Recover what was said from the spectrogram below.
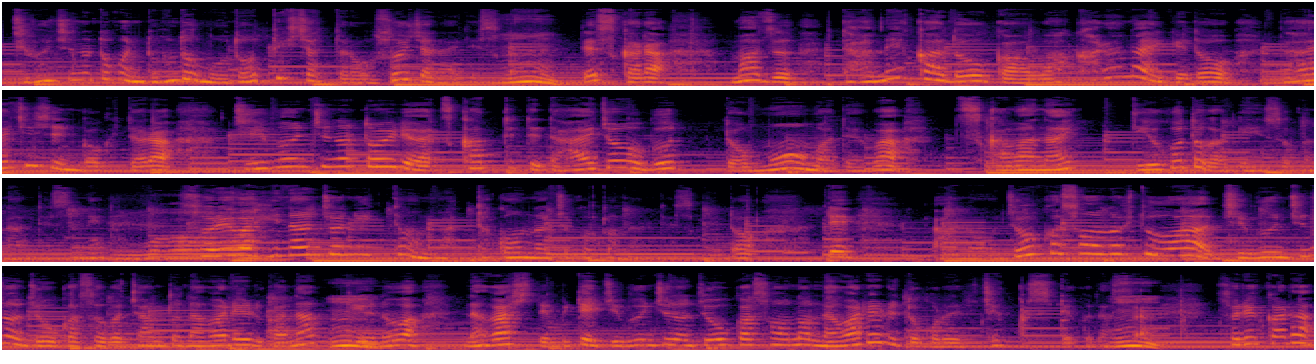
自分家のところにどんどん戻ってきちゃったら遅いじゃないですか、うん。ですからまずダメかどうかはわからないけど大地震が起きたら自分家のトイレは使ってて大丈夫って思うまでは使わないっていうことが原則なんですね。それは避難所に行っても全く同じことなんですけどであの浄化槽の人は自分家の浄化槽がちゃんと流れるかなっていうのは流してみて自分家の浄化槽の流れるところでチェックしてください。うん。それから、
